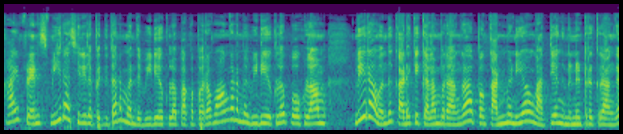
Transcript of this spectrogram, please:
ஹாய் ஃப்ரெண்ட்ஸ் வீரா சீரியலை பற்றி தான் நம்ம இந்த வீடியோக்குள்ளே பார்க்க போகிறோம் வாங்க நம்ம வீடியோக்குள்ளே போகலாம். வீரா வந்து கடைக்கு கிளம்புறாங்க. அப்போ கண்மணியும் அவங்க அத்தையும் அங்கே நின்றுட்டுருக்குறாங்க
